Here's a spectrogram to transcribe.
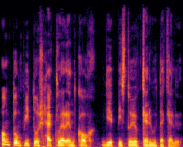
Hangtompítós Heckler Koch géppisztolyok kerültek elő.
